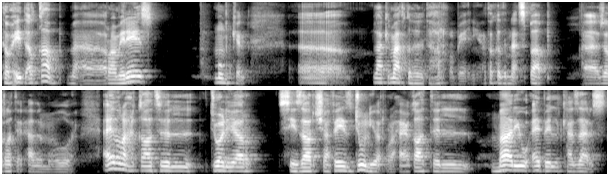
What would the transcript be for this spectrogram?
توحيد ألقاب مع راميريز ممكن. آه لكن ما أعتقد إنه تهرب يعني. أعتقد إنه أسباب آه جرته لهذا الموضوع. أيضا راح يقاتل جوليو سيزار شافيز جونيور. راح يقاتل ماريو إبل كازارس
